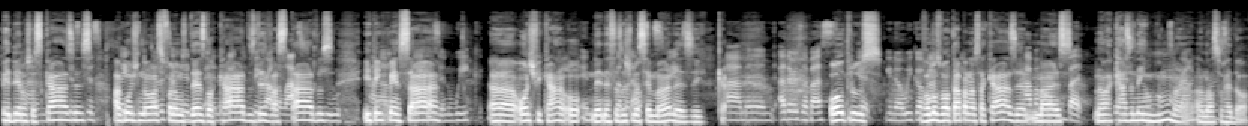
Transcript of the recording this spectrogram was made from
perderam suas casas, alguns de nós foram deslocados, devastados, e tem que pensar uh, onde ficar nessas últimas semanas e outros vamos voltar para nossa casa, mas não há casa nenhuma ao nosso redor.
